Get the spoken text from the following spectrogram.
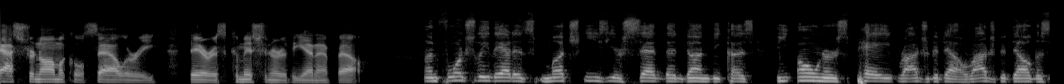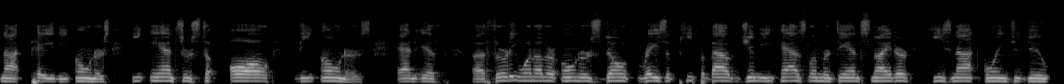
astronomical salary there as commissioner of the NFL. Unfortunately, that is much easier said than done because the owners pay Roger Goodell. Roger Goodell does not pay the owners. He answers to all the owners. And if uh, 31 other owners don't raise a peep about Jimmy Haslam or Dan Snyder, he's not going to do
